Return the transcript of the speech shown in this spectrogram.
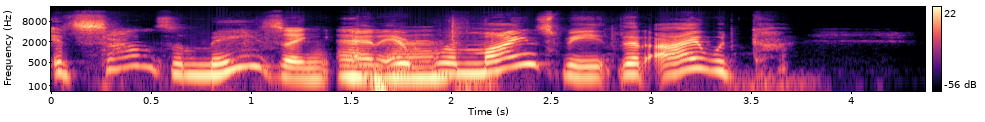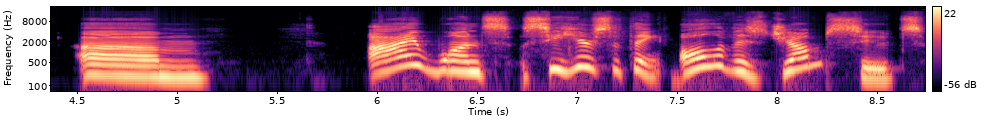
it sounds amazing, and it Mhm. reminds me that I would. Um, I once see. Here's the thing: all of his jumpsuits.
